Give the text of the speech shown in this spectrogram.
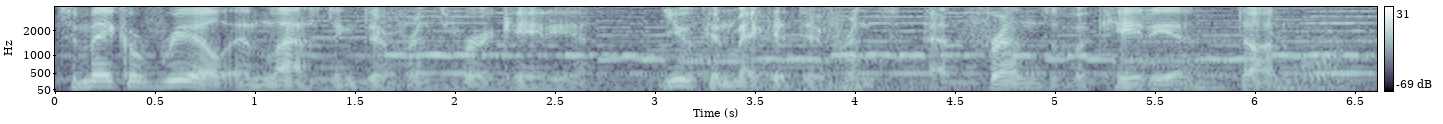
to make a real and lasting difference for Acadia. You can make a difference at friendsofacadia.org.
